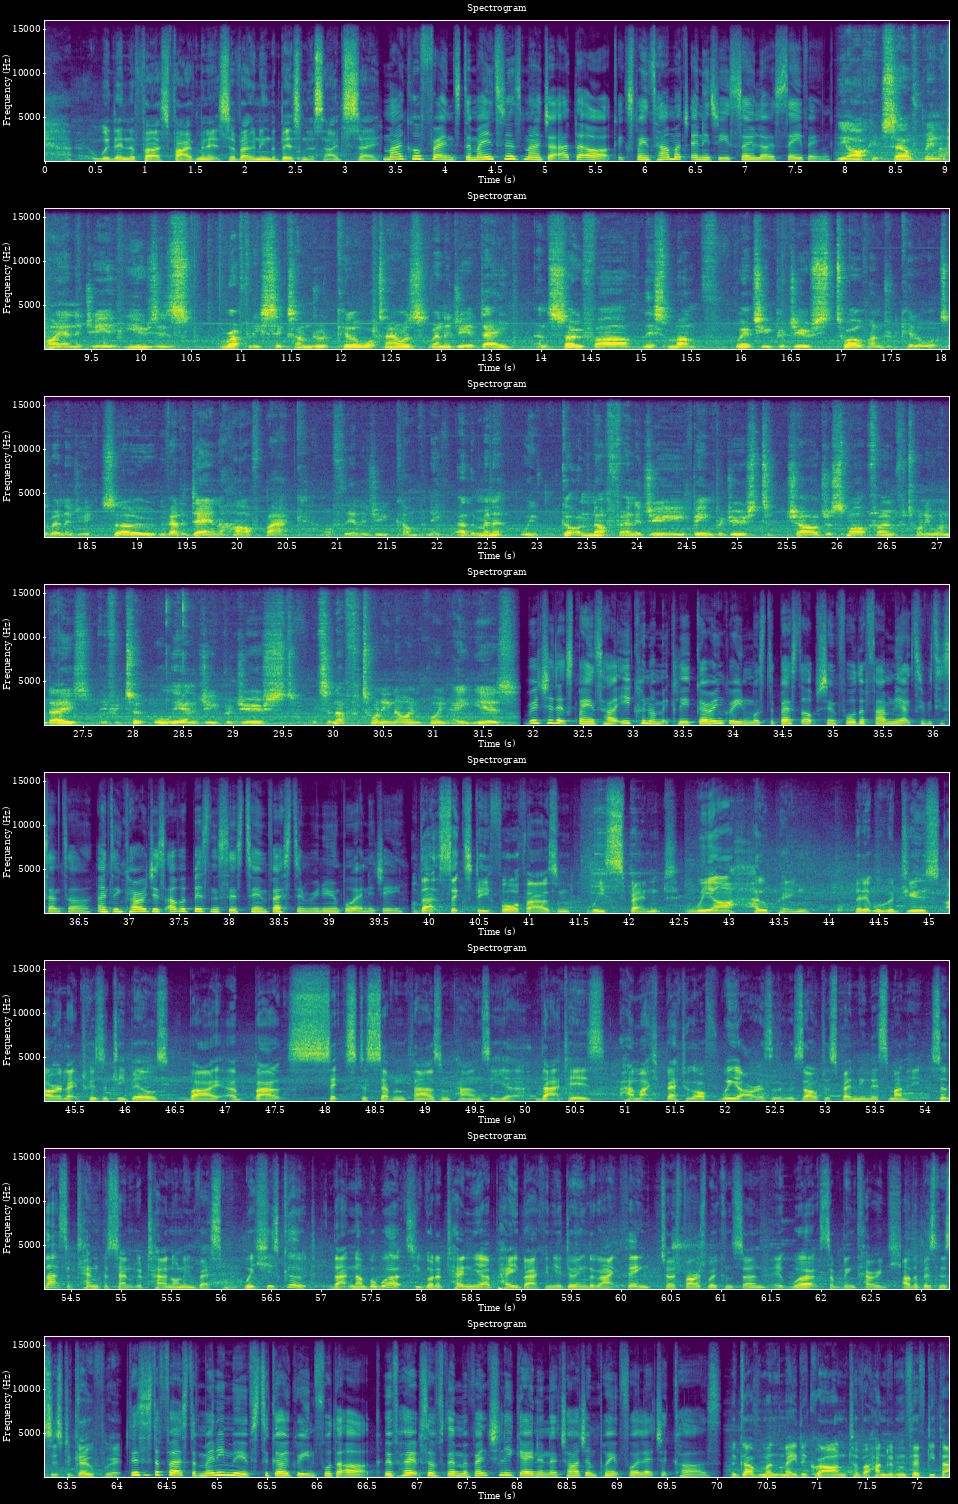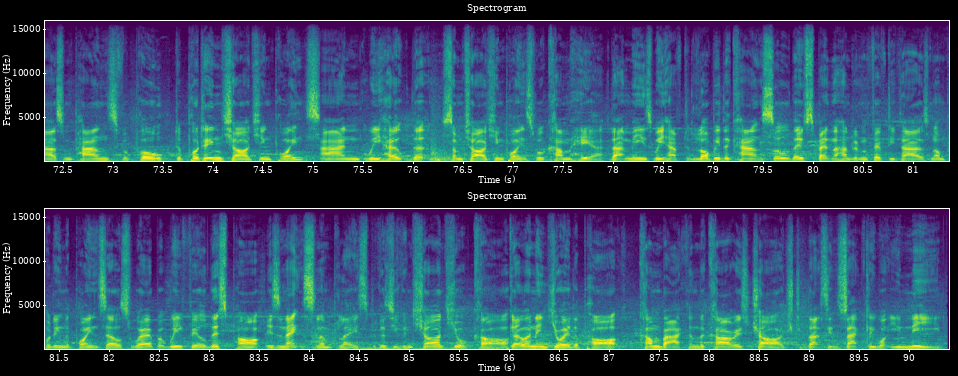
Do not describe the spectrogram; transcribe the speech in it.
within the first five minutes of owning the business, I'd say. Michael Friends, the maintenance manager at the Ark, explains how much energy solar is saving. The Ark itself being a high energy, it uses roughly 600 kilowatt hours of energy a day, and so far this month we actually produce 1200 kilowatts of energy. So we've had a day and a half back off the energy company. At the minute, we've got enough energy being produced to charge a smartphone for 21 days. If you took all the energy produced, it's enough for 29.8 years. Richard explains how economically going green was the best option for the Family Activity Centre and encourages other businesses to invest in renewable energy. Of that 64,000 we spent, we are hoping that it will reduce our electricity bills by about six to seven thousand pounds a year. That is how much better off we are as a result of spending this money. So that's a 10% return on investment, which is good. That number works. You've got a 10-year payback and you're doing the right thing. So as far as we're concerned, it works. I would encourage other businesses to go for it. This is the first of many moves to go green for the Ark, with hopes of them eventually gaining a charging point for electric cars. The government made a grant of £150,000 for Poole to put in charging points, and we hope that some charging points will come here. That means we have to lobby the council. They've spent the 150,000 on putting the points elsewhere, but we feel this park is an excellent place because you can charge your car, go and enjoy the park, come back, and the car is charged. That's exactly what you need.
